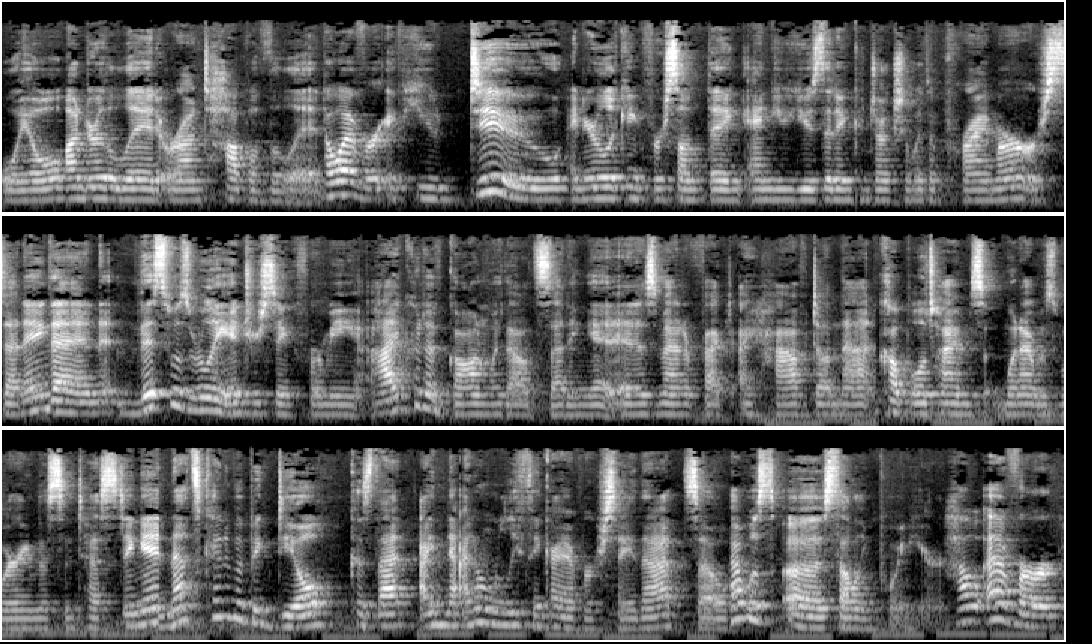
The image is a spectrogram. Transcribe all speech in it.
oil under the lid or on top of the lid. However, if you do and you're looking for something and you use it in conjunction with a primer or setting, then this was really interesting for me. I could have gone without setting it. And as a matter of fact, I have done that a couple of times when I was wearing this and testing it. And that's kind of a big deal because that I, I don't really think I ever say that. So that was a selling point here. However,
